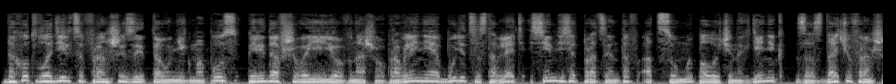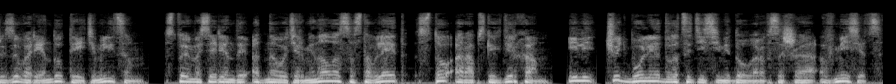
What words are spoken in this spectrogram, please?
Доход владельцев франшизы Таунигма POS, передавшего ее в наше управление, будет составлять 70% от суммы полученных денег за сдачу франшизы в аренду третьим лицам. Стоимость аренды одного терминала составляет 100 арабских дирхам, или чуть более 27 долларов США в месяц.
